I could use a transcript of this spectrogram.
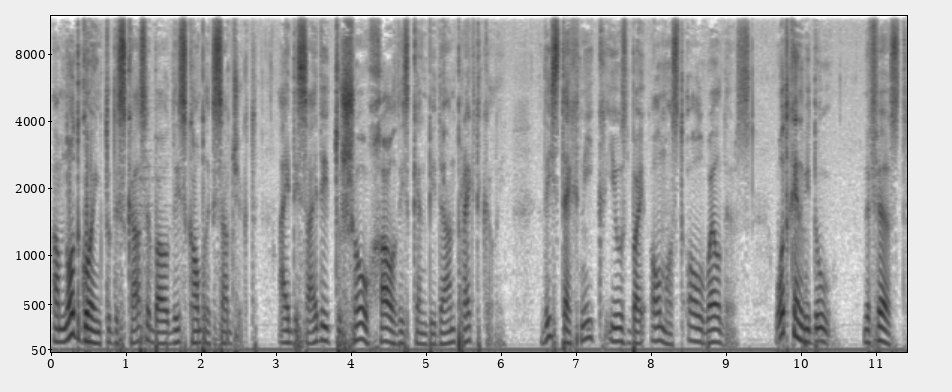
I'm not going to discuss about this complex subject. I decided to show how this can be done practically. This technique used by almost all welders. What can we do? The first,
